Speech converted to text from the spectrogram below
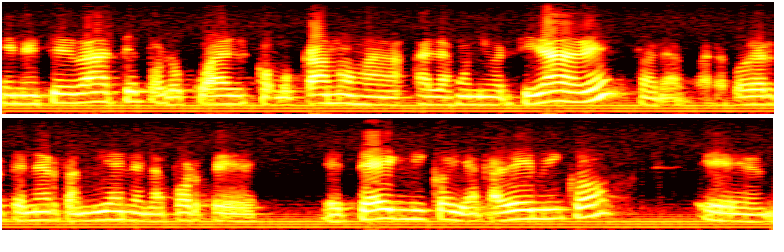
en ese debate, por lo cual convocamos a, las universidades para, para, poder tener también el aporte eh, técnico y académico. Eh,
